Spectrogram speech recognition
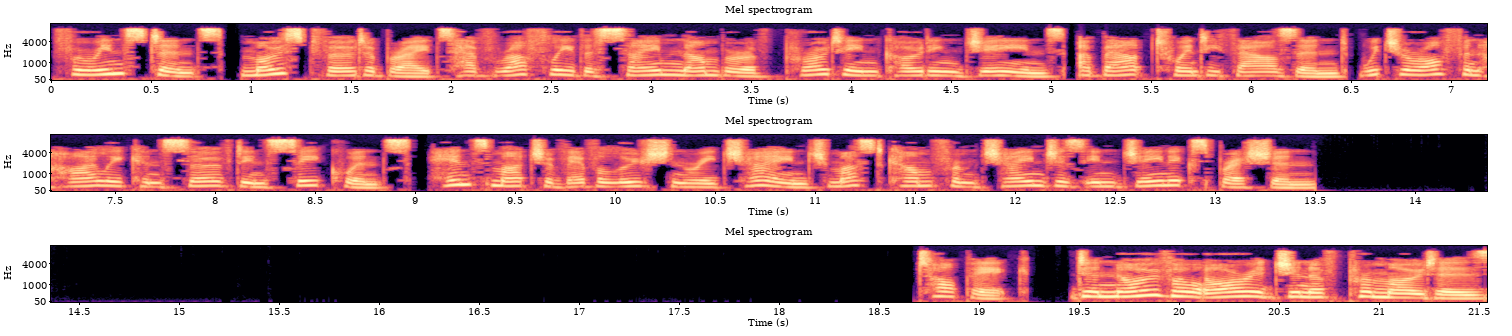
For instance, most vertebrates have roughly the same number of protein-coding genes about 20,000 which are often highly conserved in sequence, hence much of evolutionary change must come from changes in gene expression. Topic: De novo origin of promoters.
